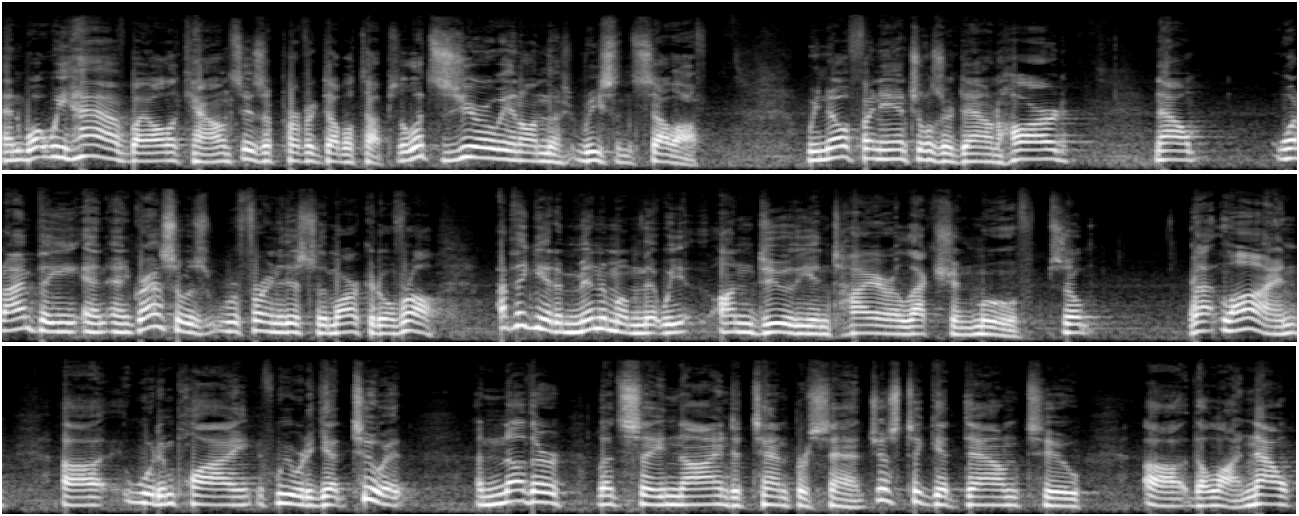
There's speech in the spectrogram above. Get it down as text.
And what we have, by all accounts, is a perfect double top. So let's zero in on the recent sell off. We know financials are down hard. Now, what I'm thinking, and, and Grasso was referring to this to the market overall, I'm thinking at a minimum that we undo the entire election move. So that line uh, would imply, if we were to get to it, another, let's say, 9 to 10 percent, just to get down to uh, the line. Now,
